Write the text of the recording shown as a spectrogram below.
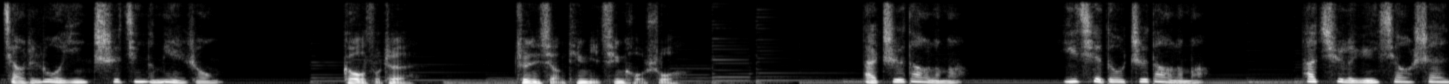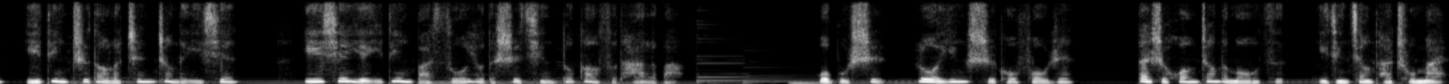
皎着洛英吃惊的面容，告诉朕，朕想听你亲口说。他知道了吗？一切都知道了吗？他去了云霄山，一定知道了真正的医仙，医仙也一定把所有的事情都告诉他了吧？我不是洛英，矢口否认，但是慌张的眸子已经将他出卖。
